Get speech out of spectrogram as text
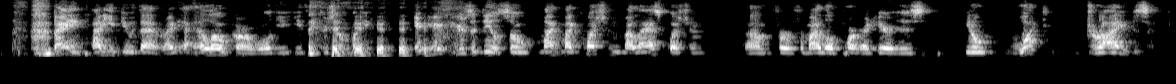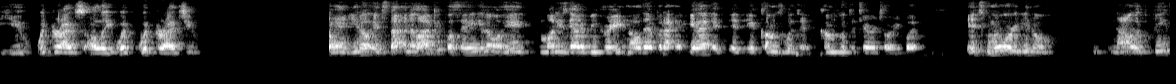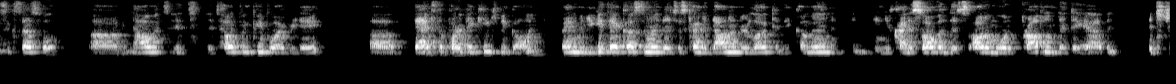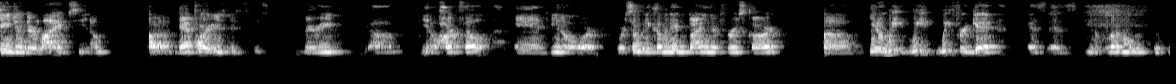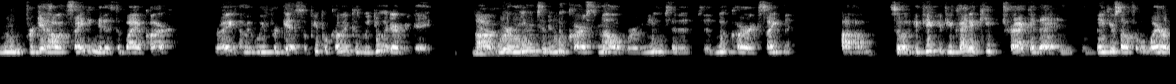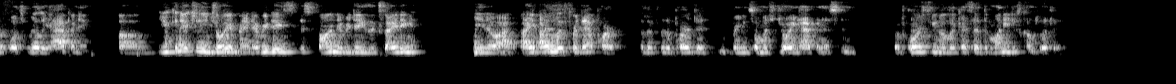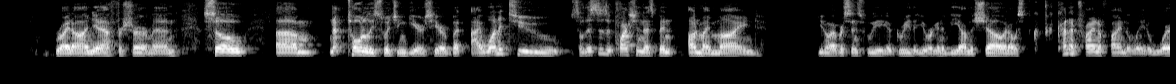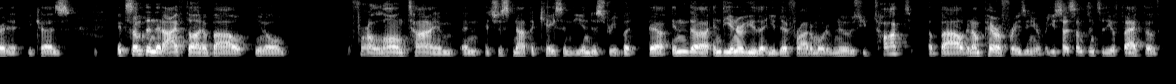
bang. How do you do that, right? Hello, car world. You, you think you're somebody. here, here, here's the deal. So my, my question, my last question um, for, for my little part right here is, you know, what drives you? What drives Ali? What, what drives you? And you know, it's not, and a lot of people say, you know, hey, money's got to be great and all that, but I, yeah, it, it, it comes with it, it comes with the territory. But it's more, you know, now it's being successful. Um, now it's it's it's helping people every day. Uh, that's the part that keeps me going. And when you get that customer that's just kind of down on their luck and they come in and, and, and you're kind of solving this automotive problem that they have and it's changing their lives, you know, uh, that part is, is, is very um, you know, heartfelt and, you know, or, or somebody coming in buying their first car. Um, you know, we, we, we forget as, as, you know, we forget how exciting it is to buy a car, right? I mean, we forget. So people come in because we do it every day. Uh, yeah. Uh, we're immune to the new car smell. We're immune to the, to the new car excitement. Um, so if you if you kind of keep track of that and, and, make yourself aware of what's really happening, um, you can actually enjoy it, man. Every day is fun. Every day is exciting. You know, I, I live for that part. I live for the part that bringing so much joy and happiness. And of course, you know, like I said, the money just comes with it. Right on. Yeah, for sure, man. So, um, not totally switching gears here, but I wanted to. So, this is a question that's been on my mind, you know, ever since we agreed that you were going to be on the show. And I was kind of trying to find a way to word it because it's something that I've thought about, you know, for a long time, and it's just not the case in the industry. But uh, in the in the interview that you did for Automotive News, you talked about, and I'm paraphrasing here, but you said something to the effect of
